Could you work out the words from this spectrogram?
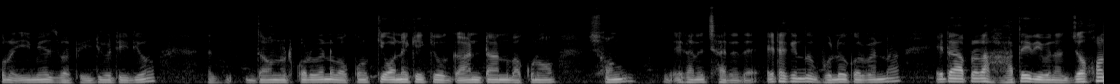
কোনো ইমেজ বা ভিডিও টিডিও ডাউনলোড করবেন বা কোনো, কি অনেকে কেউ গান টান বা কোনো সং এখানে ছাড়ে দেয়। এটা কিন্তু ভুলেও করবেন না। এটা আপনারা হাতেই দিবেন না। যখন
